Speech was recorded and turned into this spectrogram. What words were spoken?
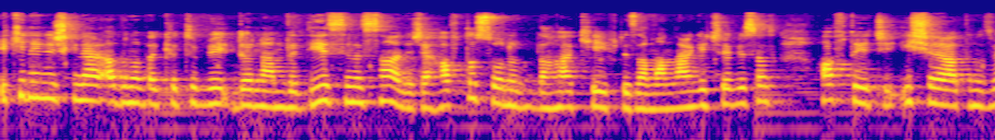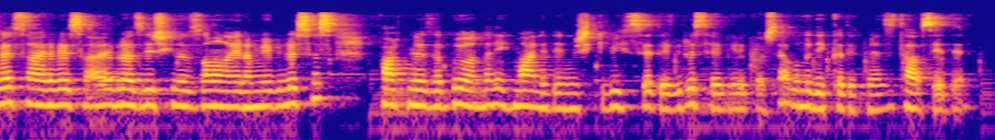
İkili ilişkiler adına da kötü bir dönemde değilsiniz. Sadece hafta sonu daha keyifli zamanlar geçirebilirsiniz. Hafta içi iş hayatınız vesaire vesaire biraz ilişkinize zaman ayıramayabilirsiniz. Partnerinize bu yönden ihmal edilmiş gibi hissedebilir sevgili koçlar. Buna dikkat etmenizi tavsiye ederim.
